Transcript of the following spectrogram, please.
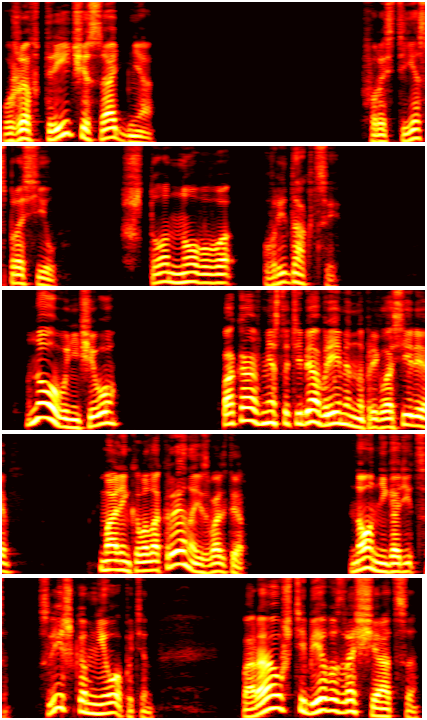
уже в три часа дня». Форестье спросил, что нового в редакции? Нового ничего. Пока вместо тебя временно пригласили маленького Лакрена из Вольтер. Но он не годится, слишком неопытен. Пора уж тебе возвращаться.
